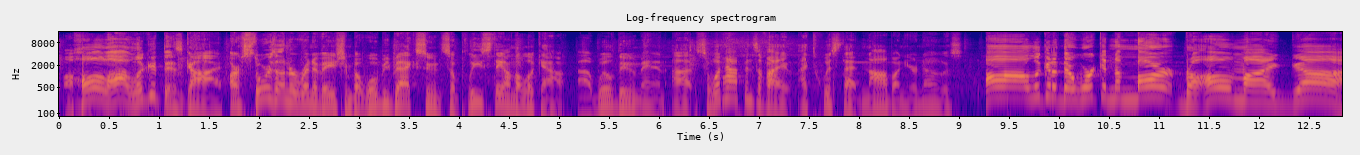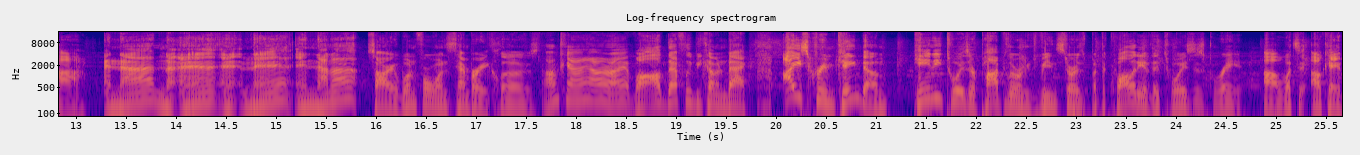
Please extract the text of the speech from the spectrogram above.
hold on. Look at this guy. Our store's under renovation, but we'll be back soon, so please stay on the lookout. Uh, will do, man. Uh, so what happens if I, I twist that knob on your nose? Oh, look at them. They're working the mart, bro. Oh my god. And that, nah, eh, and eh, nah, and nah, eh, nah. Sorry, 141's temporary closed. Okay, all right. Well, I'll definitely be coming back. Ice Cream Kingdom. Candy toys are popular in convenience stores, but the quality of the toys is great. Uh, what's it? Okay,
